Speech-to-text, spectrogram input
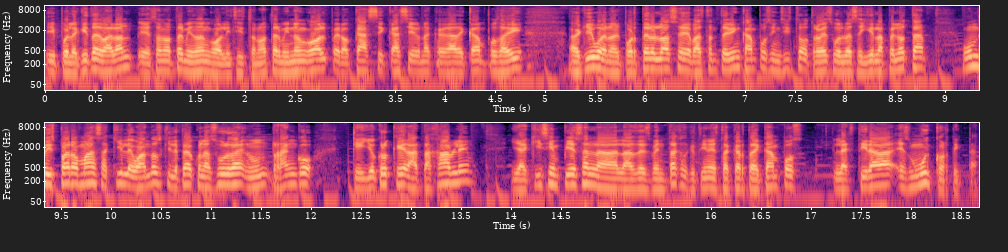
y pues le quita el balón. Eso no terminó en gol, insisto, no terminó en gol, pero casi, casi una cagada de Campos ahí. Aquí, bueno, el portero lo hace bastante bien. Campos, insisto, otra vez vuelve a seguir la pelota. Un disparo más aquí, Lewandowski le pega con la zurda en un rango que yo creo que era atajable. Y aquí sí empiezan las desventajas que tiene esta carta de Campos la estirada es muy cortita.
